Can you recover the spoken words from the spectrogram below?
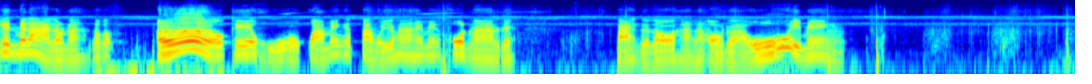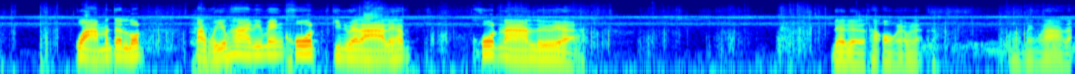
เล่นไม่ได้แล้วนะเราก็ เออ โอเคโอ้โหกว่าแม่งต่ำกว่ายี่ห้าให้แม่งโคตรนานเลยไปเดี๋ยวเราหาทางออกดีกว่าโอ้ยแม่ง กว่ามันจะลดต่ำกว่ายี่ห้านี่แม่งโคตรกินเวลาเลยครับ โคตรนานเลยอะเดี๋ยวเดี๋ยวทางออกไหนวะเนี่ยแม่งล่าละ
